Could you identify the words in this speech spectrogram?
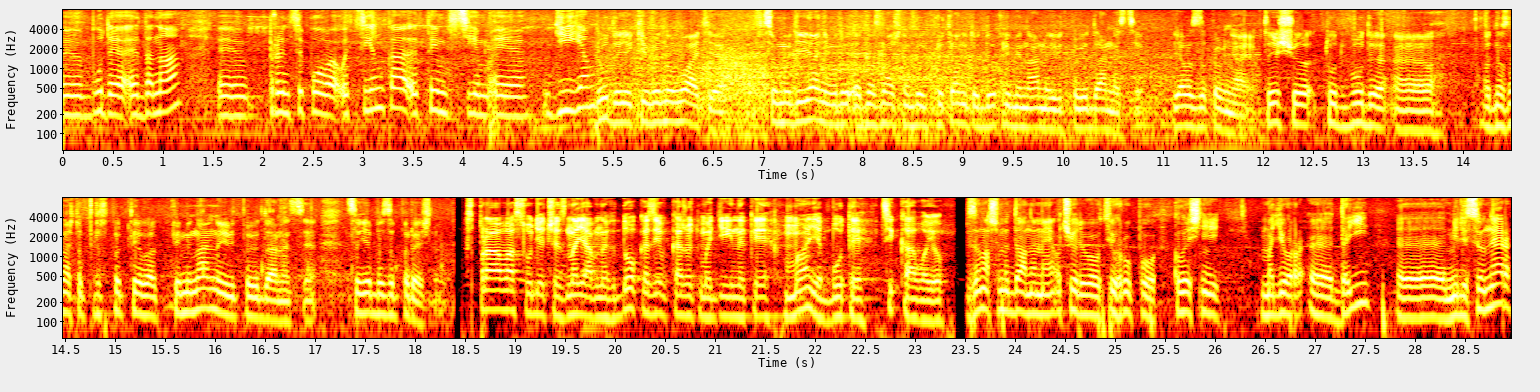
е, буде дана е, принципова оцінка тим всім е, діям. Люди, які винуваті в цьому діянні, вони однозначно будуть притягнуті до кримінальної відповідальності. Я вас запевняю. Те, що тут буде е, однозначно перспектива кримінальної відповідальності, це є беззаперечно. Справа, судячи з наявних доказів, кажуть медійники, має бути цікавою. За нашими даними, очолював цю групу колишній майор е, ДАІ, е, міліціонер.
